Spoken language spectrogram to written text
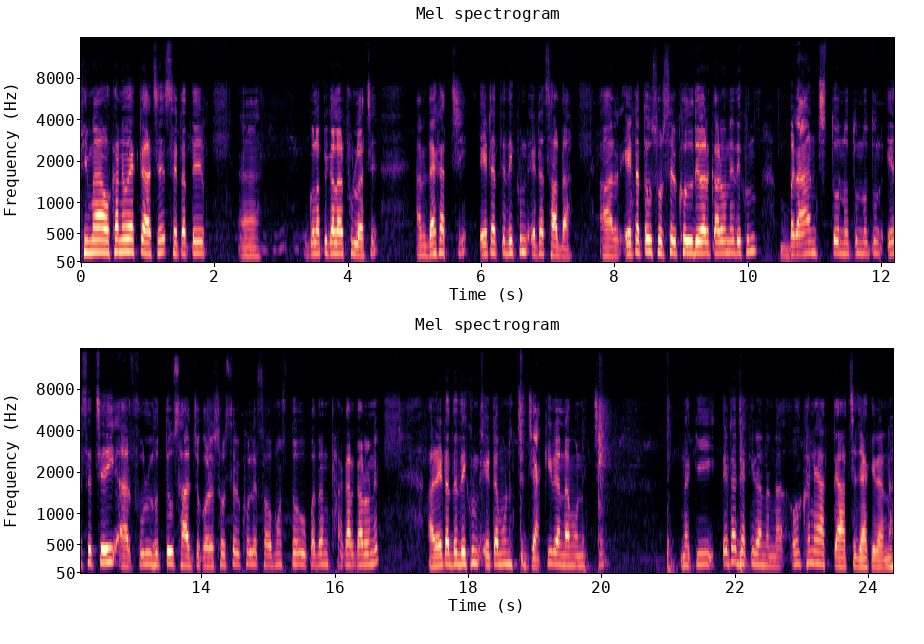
থিমা ওখানেও একটা আছে, সেটাতে গোলাপি কালার ফুল আছে। আমি দেখাচ্ছি, এটাতে দেখুন, এটা সাদা। আর এটাতেও সর্ষের খোল দেওয়ার কারণে দেখুন ব্রাঞ্চ তো নতুন নতুন এসেছেই আর ফুল ধরতেও সাহায্য করে। সর্ষের খোলে সমস্ত উপাদান থাকার কারণে। আর এটাতে দেখুন, এটা মনে হচ্ছে জ্যাকিরানা মনে হচ্ছে। নাকি এটা জ্যাকিরানা না, ওখানে একটা আছে জ্যাকিরানা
